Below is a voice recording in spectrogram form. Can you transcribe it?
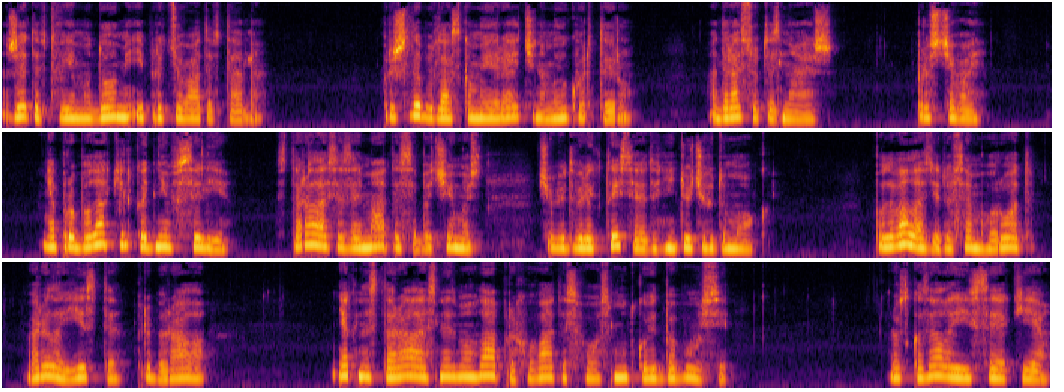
Жити в твоєму домі і працювати в тебе. Прийшли, будь ласка, мої речі на мою квартиру. Адресу ти знаєш. Прощавай. Я пробула кілька днів в селі, старалася займати себе чимось, щоб відволіктися від гнітючих думок. Поливала з дідусем город, варила їсти, прибирала. Як не старалась, не змогла приховати свого смутку від бабусі. Розказала їй все, як є.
